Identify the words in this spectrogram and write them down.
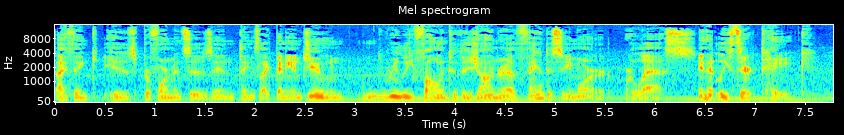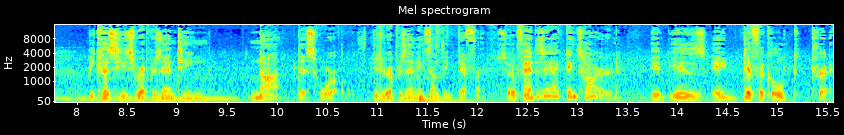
I think his performances in things like Benny and Joon really fall into the genre of fantasy more or less, in at least their take, because he's representing not this world. He's representing something different. So fantasy acting's hard. It is a difficult trick.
